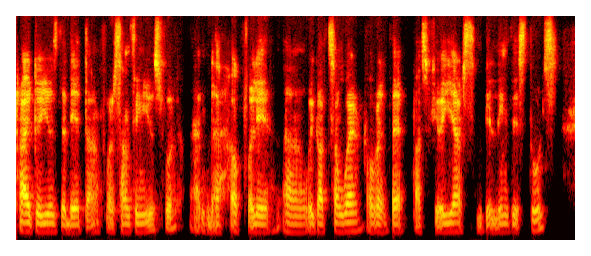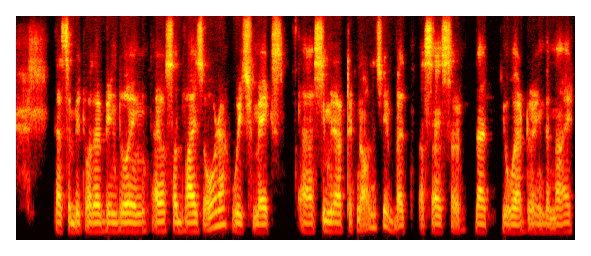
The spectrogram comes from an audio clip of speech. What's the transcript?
try to use the data for something useful. And uh, hopefully uh, we got somewhere over the past few years building these tools. That's a bit what I've been doing. I also advise Oura, which makes uh, similar technology, but a sensor that you wear during the night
